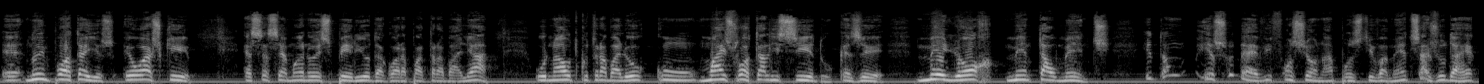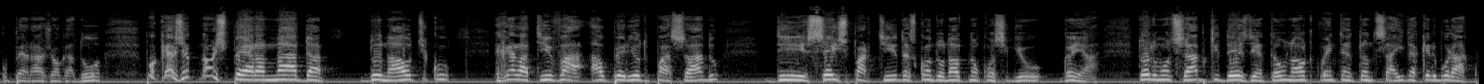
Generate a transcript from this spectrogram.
é, não importa isso. Eu acho que essa semana, ou esse período agora para trabalhar, o Náutico trabalhou com mais fortalecido, quer dizer, melhor mentalmente. Então, isso deve funcionar positivamente, isso ajuda a recuperar jogador, porque a gente não espera nada do Náutico relativa ao período passado de seis partidas, quando o Náutico não conseguiu ganhar. Todo mundo sabe que desde então o Náutico vem tentando sair daquele buraco.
